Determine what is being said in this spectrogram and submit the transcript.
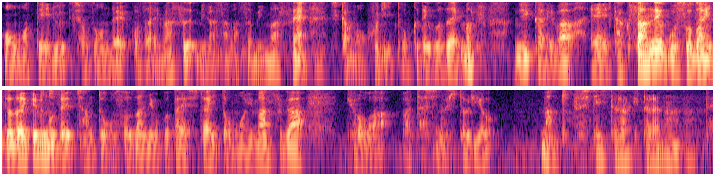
思っている所存でございます。皆様すみません。しかもフリートークでございます。次回は、えーたくさんねご相談いただいているのでちゃんとご相談にお答えしたいと思いますが今日は私の一人を満喫していただけたらななんて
